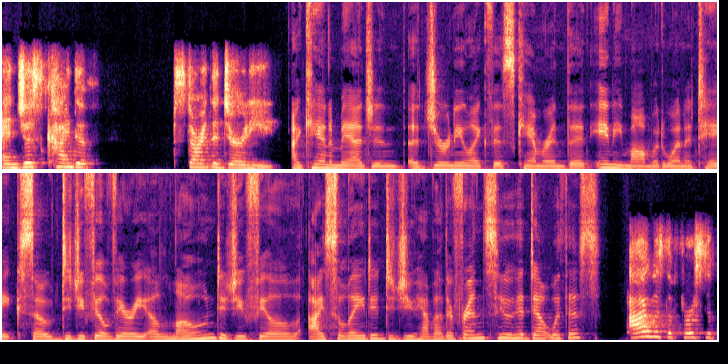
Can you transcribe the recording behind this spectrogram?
and just kind of start the journey. I can't imagine a journey like this, Cameron, that any mom would want to take. So, did you feel very alone? Did you feel isolated? Did you have other friends who had dealt with this? I was the first of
